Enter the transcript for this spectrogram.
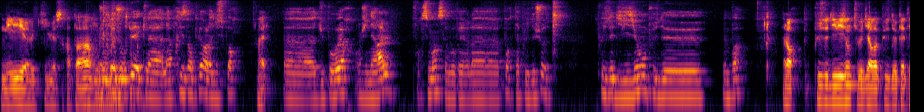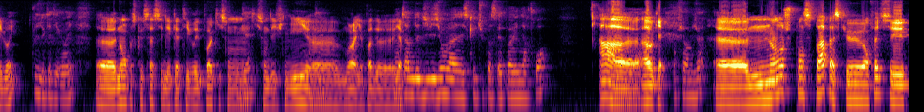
mais euh, qui ne le sera pas. Aujourd'hui, avec la, la prise d'ampleur là, du sport, Ouais. euh, du power en général, forcément ça va ouvrir la porte à plus de choses. Plus de divisions, plus de. Même pas? Alors, plus de divisions, tu veux dire plus de catégories? Plus de catégories. Euh, non, parce que ça, c'est des catégories de poids qui sont, qui sont définies. euh, voilà, n'y a pas de. y En a- termes de division, là, est-ce que tu passerais pas à une R3 Ah, euh, ah, ok. au fur et à mesure non, je pense pas, parce que en fait, c'est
